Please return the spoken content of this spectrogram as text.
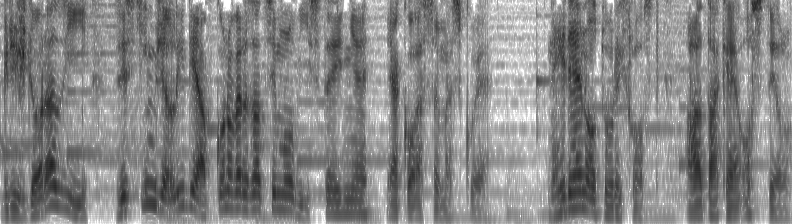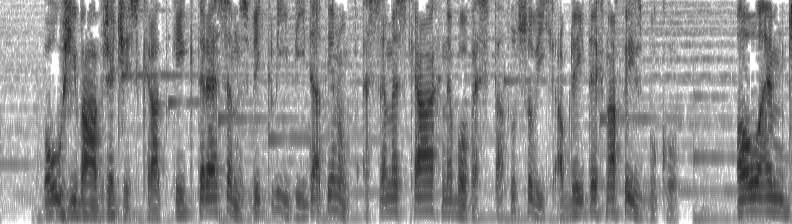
Když dorazí, zjistím, že Lidia v konverzaci mluví stejně, jako SMSkuje. Nejde jen o tu rychlost, ale také o styl. Používá v řeči zkratky, které jsem zvyklý výdat jenom v SMSkách nebo ve statusových updatech na Facebooku. OMG,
